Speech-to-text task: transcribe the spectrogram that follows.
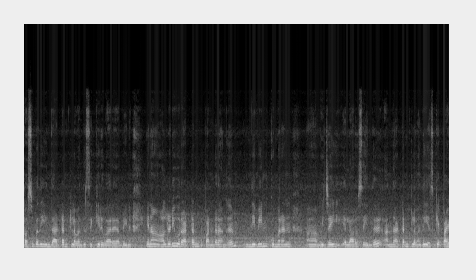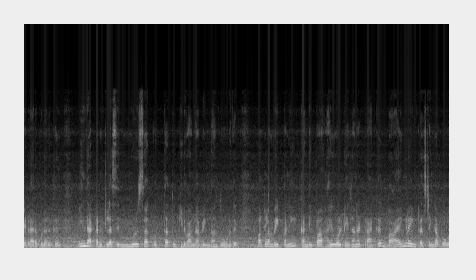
பசுபதி இந்த அட்டம்ப்டில் வந்து சிக்கிடுவார் அப்படின்னு. ஏன்னா ஆல்ரெடி ஒரு அட்டம்ப்ட் பண்ணுறாங்க நிவின் குமரன் விஜய் எல்லாரும் சேர்ந்து அந்த அட்டம்ப்டில் வந்து எஸ்கேப் ஆகிடுறாரு போல இருக்குது இந்த அட்டம்ப்டில் முழுசாக கொத்தாக தூக்கிடுவாங்க அப்படின்னு தான் தோணுது. பார்க்கலாம் வெயிட் பண்ணி. கண்டிப்பாக ஹை வோல்டேஜான ட்ராக்கு பயங்கர இன்ட்ரெஸ்டிங்காக போக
